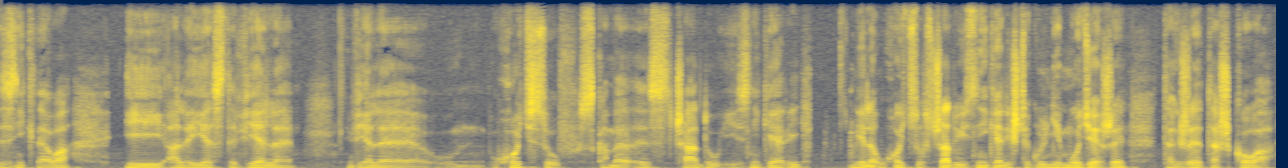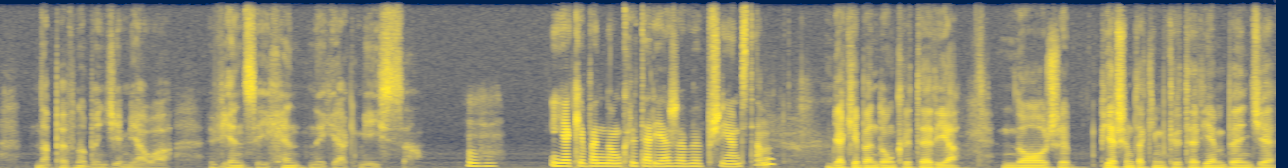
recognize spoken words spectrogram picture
zniknęła, i, ale jest wiele, wiele um, uchodźców z, Kamer- z Czadu i z Nigerii, wiele uchodźców z Czadu i z Nigerii, szczególnie młodzieży, także ta szkoła na pewno będzie miała więcej chętnych jak miejsca. Mhm. I jakie będą kryteria, żeby przyjąć tam? Jakie będą kryteria? No, że pierwszym takim kryteriem będzie,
